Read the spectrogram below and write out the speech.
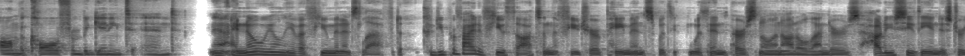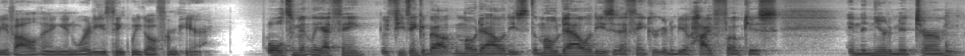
on the call from beginning to end. Now, I know we only have a few minutes left. Could you provide a few thoughts on the future of payments with, within personal and auto lenders? How do you see the industry evolving, and where do you think we go from here? Ultimately, I think if you think about the modalities, the modalities that I think are going to be of high focus in the near to midterm,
